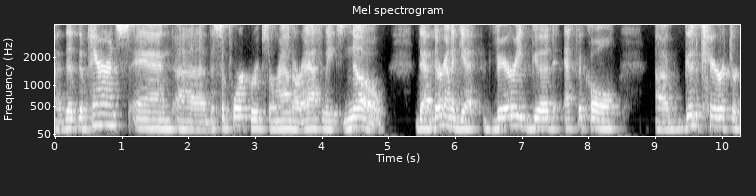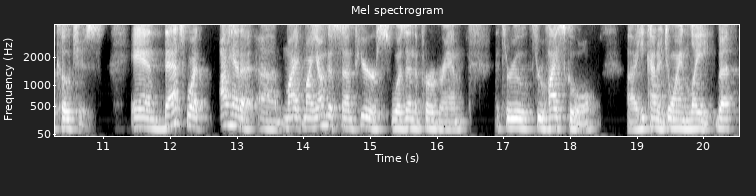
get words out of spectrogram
uh, the, the parents and uh, the support groups around our athletes know that they're going to get very good ethical uh, good character coaches. And that's what i had a uh, my, my youngest son pierce was in the program through through high school. Uh, he kind of joined late but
